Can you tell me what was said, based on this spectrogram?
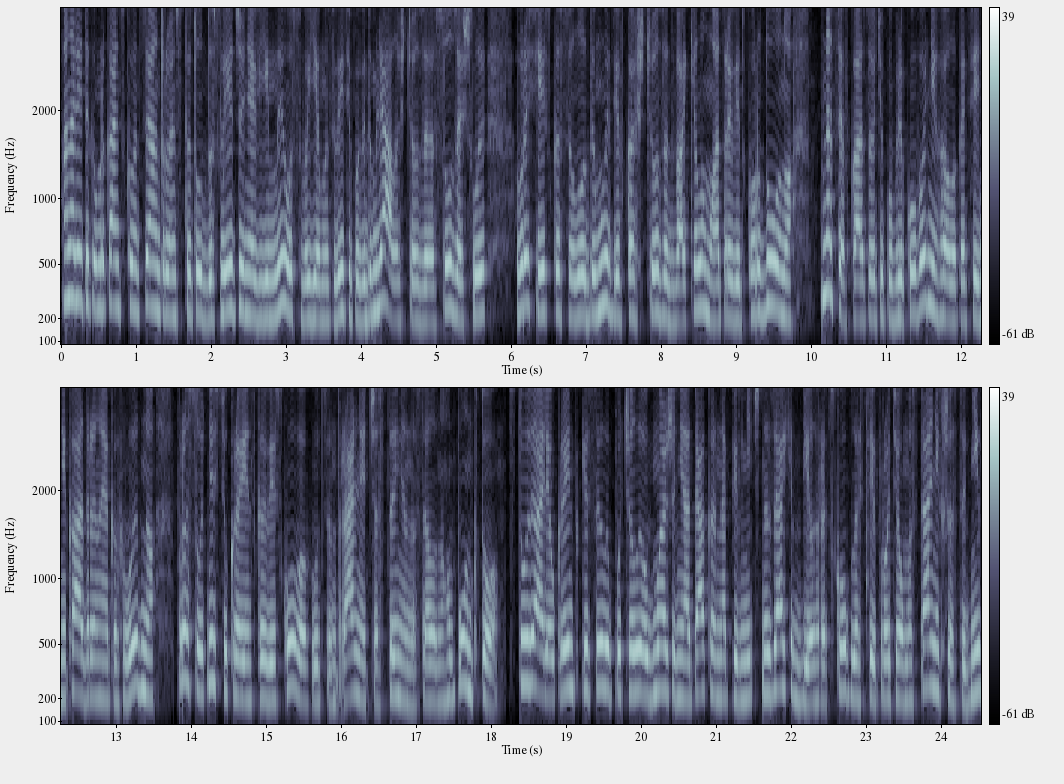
Аналітик американського центру інститут дослідження війни у своєму звіті повідомляли, що ЗСУ зайшли в російське село Демидівка, що за два кілометри від кордону. На це вказують опубліковані геолокаційні кадри, на яких видно присутність українських військових у центральній частині населеного пункту. Сту далі українські сили почали обмежені атаки на північний захід Білградської області. Протягом останніх шести днів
